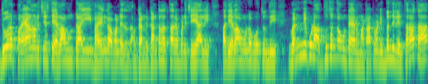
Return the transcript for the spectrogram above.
దూర ప్రయాణాలు చేస్తే ఎలా ఉంటాయి? భయంగా అంటే గంటల తరబడి చేయాలి అది ఎలా ఉండబోతుంది? ఇవన్నీ కూడా అద్భుతంగా ఉంటాయన్నమాట. అటువంటి ఇబ్బంది లేదు. తర్వాత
